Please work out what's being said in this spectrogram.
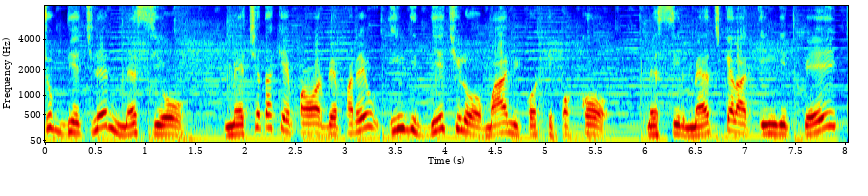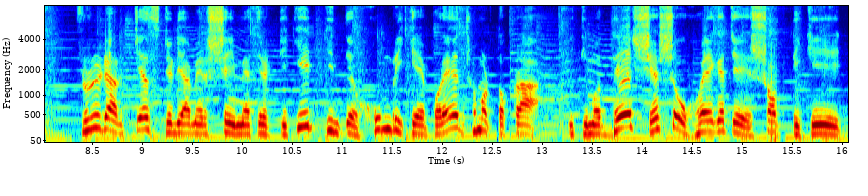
যোগ দিয়েছিলেন মেসিও। ম্যাচে তাকে পাওয়ার ব্যাপারেও ইঙ্গিত দিয়েছিল মায়ামি কর্তৃপক্ষ। মেসির ম্যাচ খেলার ইঙ্গিত পেয়েই ফ্লোরিডার চেস স্টেডিয়ামের সেই ম্যাচের টিকিট কিনতে হুমড়ি খেয়ে পড়ে সমর্থকরা। ইতিমধ্যে শেষও হয়ে গেছে সব টিকিট।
